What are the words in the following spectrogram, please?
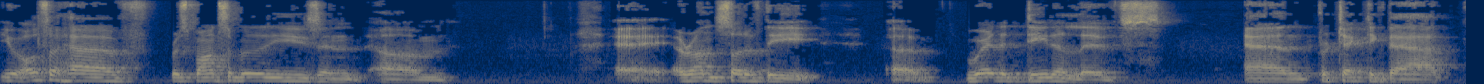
you also have responsibilities and um, uh, around sort of the uh, where the data lives and protecting that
